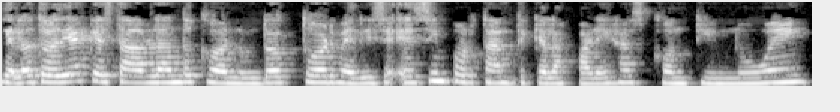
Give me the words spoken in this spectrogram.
el otro día que estaba hablando con un doctor me dice, es importante que las parejas continúen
